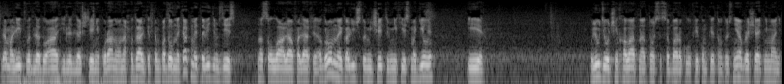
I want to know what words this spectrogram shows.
для молитвы, для дуа или для чтения Корана, ванахудальки и тому подобное. Как мы это видим здесь на салла аля фаляфи. Огромное количество мечетей, в них есть могилы, и люди очень халатно относятся бараклуфикум к этому, то есть не обращают внимания.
